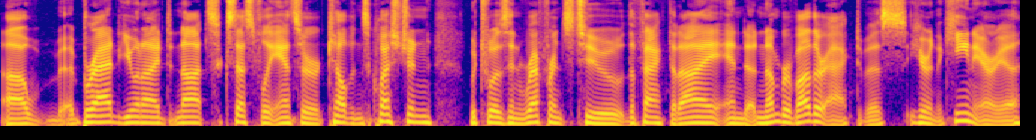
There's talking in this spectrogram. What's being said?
uh, Brad, you and I did not successfully answer Kelvin's question, which was in reference to the fact that I and a number of other activists here in the Keene area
